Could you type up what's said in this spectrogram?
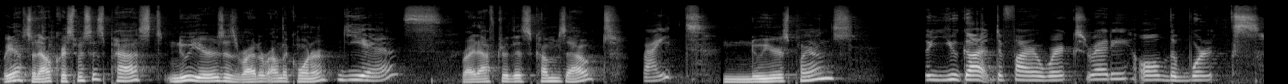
But yeah, so now Christmas is past. New Year's is right around the corner. Yes. Right after this comes out. Right. New Year's plans? So you got the fireworks ready? All the works?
